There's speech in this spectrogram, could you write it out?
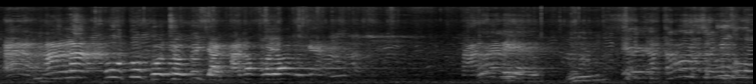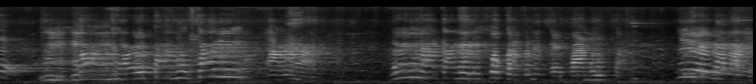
Ah, Anak putu bojoku jagane kaya iki. Tarane. Hmm. Eh, terus sing tuwa. Gawe panutan anak. Ning natane riko gak kena gawe panutan. Ngalane?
